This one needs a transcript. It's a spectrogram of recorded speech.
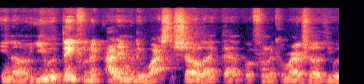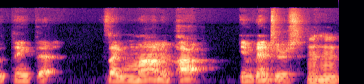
you know, you would think from the I didn't really watch the show like that, but from the commercials, you would think that it's like mom and pop inventors. hmm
